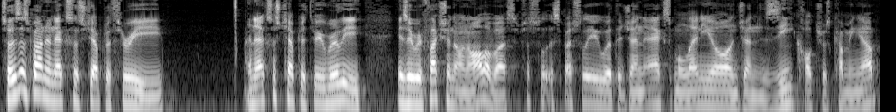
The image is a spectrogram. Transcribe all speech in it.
So this is found in Exodus chapter three. And Exodus chapter 3 really is a reflection on all of us, especially- especially with the Gen X, Millennial, and Gen Z cultures coming up.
